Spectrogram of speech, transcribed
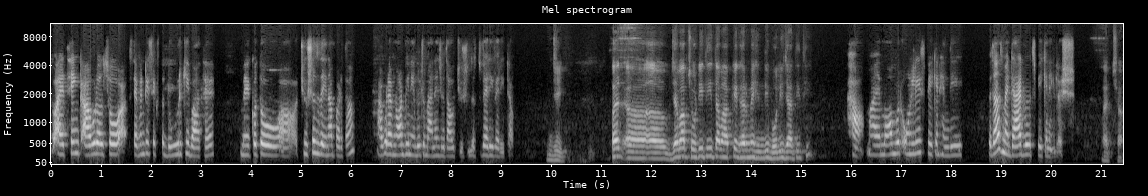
तो I think I would also seventy six तो दूर की बात है। मेरे को तो ट्यूशन uh, देना पड़ता। I would have not been able to manage without tuition it's very very tough जी। पर जब आप छोटी थी तब आपके घर में हिंदी बोली जाती थी? हाँ my mom would only speak in Hindi with us my dad would speak in English अच्छा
